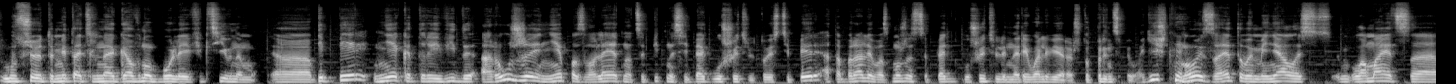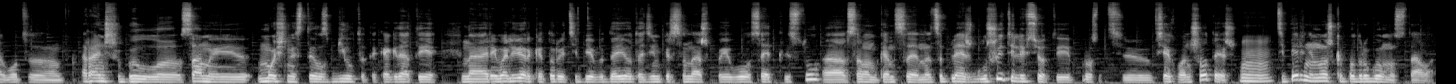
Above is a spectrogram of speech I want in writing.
Вот все это метательное говно более эффективным. А, теперь некоторые виды оружия не позволяют нацепить на себя глушитель. То есть теперь отобрали возможность цеплять глушители на револьверы, что в принципе логично, но из-за этого менялось, ломается, вот э, раньше был э, самый мощный стелс-билд, это когда ты на револьвер, который тебе выдает один персонаж по его side-квесту, а в самом конце нацепляешь глушитель и все, ты просто э, всех ваншотаешь. Мгм. Теперь немножко по-другому стало.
